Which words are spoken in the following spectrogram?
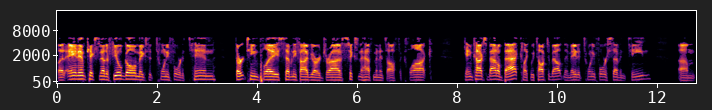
But A&M kicks another field goal, makes it 24 to 10. 13 play, 75 yard drive, six and a half minutes off the clock. Gamecocks battle back, like we talked about. They made it 24 17. Um,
